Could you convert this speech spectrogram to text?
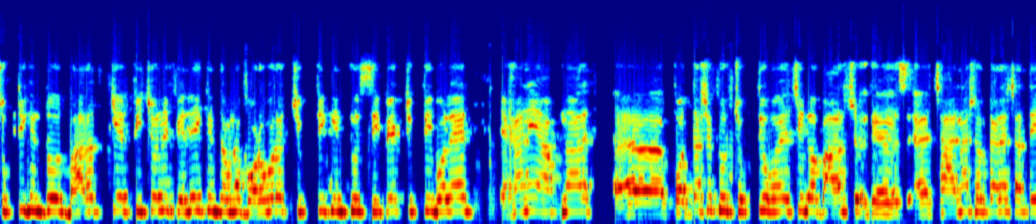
চুক্তি কিন্তু ভারতকে পিছনে ফেলেই কিন্তু আমরা বড় বড় চুক্তি কিন্তু সিপেক চুক্তি বলেন। এখানে আপনার পদ্মা সেতুর চুক্তি হয়েছিল ভারত চায়না সরকারের সাথে।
